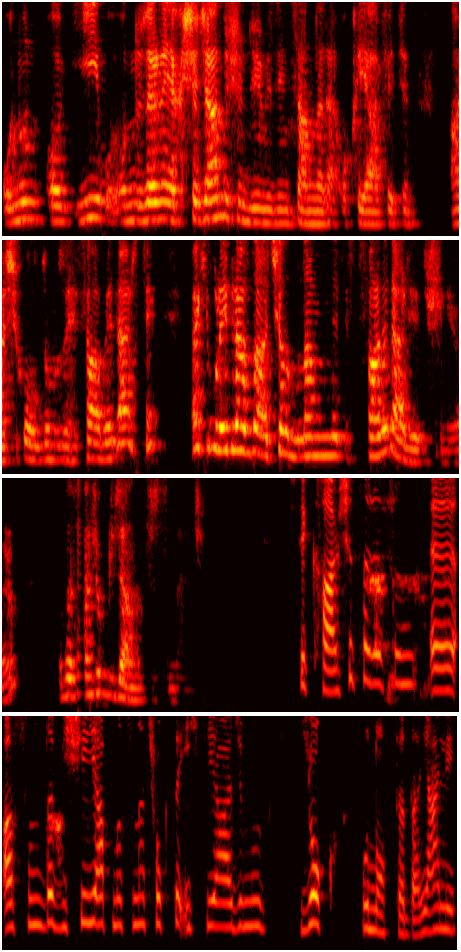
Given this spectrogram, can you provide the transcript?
onun o iyi onun üzerine yakışacağını düşündüğümüz insanlara o kıyafetin aşık olduğumuzu hesap edersek belki burayı biraz daha açalım. Bundan millet istifade eder diye düşünüyorum. O da sen çok güzel anlatırsın bence işte karşı tarafın e, aslında bir şey yapmasına çok da ihtiyacımız yok bu noktada. Yani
